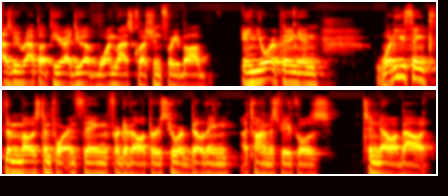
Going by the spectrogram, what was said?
as we wrap up here, I do have one last question for you, Bob. In your opinion, what do you think the most important thing for developers who are building autonomous vehicles to know about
